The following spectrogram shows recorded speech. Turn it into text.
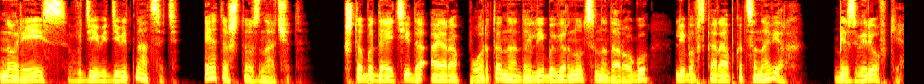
Но рейс в 9.19. Это что значит? Чтобы дойти до аэропорта, надо либо вернуться на дорогу, либо вскарабкаться наверх, без веревки.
